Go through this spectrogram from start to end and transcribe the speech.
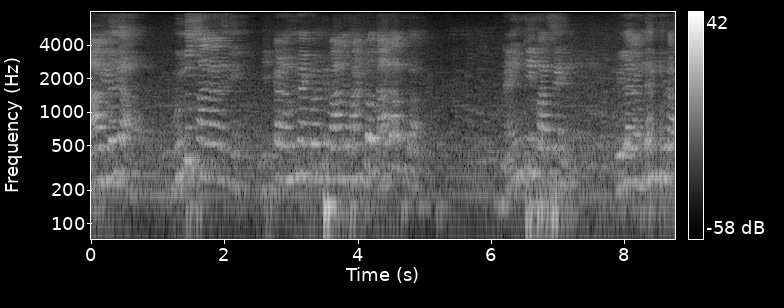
ఆ విధంగా ముందు సాగాలని ఇక్కడ ఉన్నటువంటి వాళ్ళ దాంట్లో దాదాపుగా నైంటీ పర్సెంట్ పిల్లలందరూ కూడా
